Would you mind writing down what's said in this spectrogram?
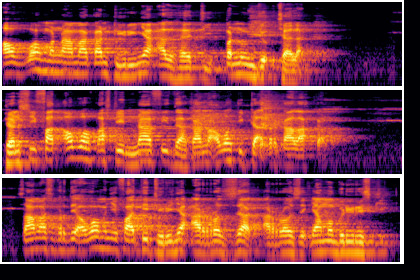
Allah menamakan dirinya Al-Hadi, penunjuk jalan. Dan sifat Allah pasti nafidah karena Allah tidak terkalahkan. Sama seperti Allah menyifati dirinya Ar-Razzaq, Ar-Razik yang memberi rizki.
